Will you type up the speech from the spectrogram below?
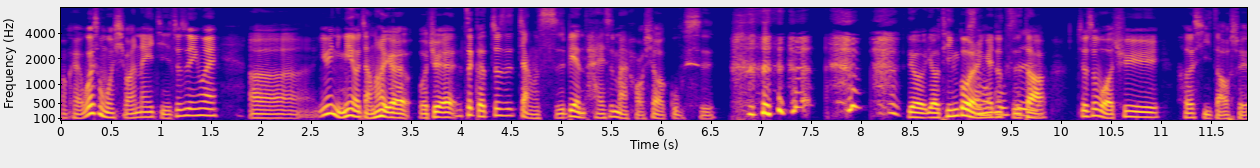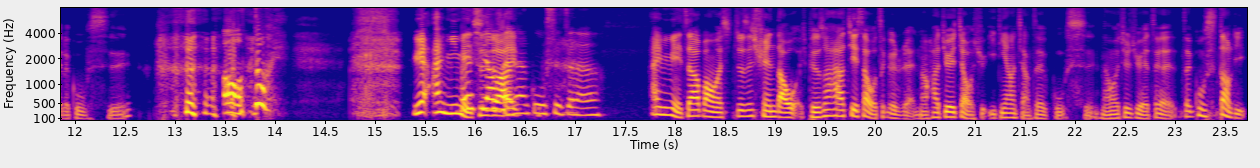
OK，为什么我喜欢那一集？就是因为呃，因为里面有讲到一个，我觉得这个就是讲了十遍还是蛮好笑的故事。有有听过的人应该就知道，就是我去喝洗澡水的故事。哦，对。因为艾米每次都要，那故事真的，艾米每次要帮我就是宣导我，比如说他要介绍我这个人，然后他就会叫我去一定要讲这个故事，然后我就觉得这个这个故事到底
